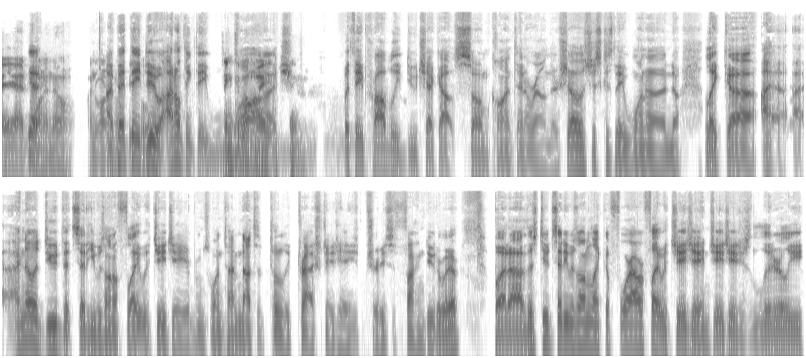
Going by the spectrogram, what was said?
yeah. I'd Yeah. want to know. I'd want. I bet they do. I don't think they think about my thing. But they probably do check out some content around their shows just because they want to know. Like, uh, I, I I know a dude that said he was on a flight with J.J. Abrams one time. Not to totally trash J.J. I'm sure he's a fine dude or whatever, but uh, this dude said he was on like a four hour flight with J.J. and J.J. just literally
